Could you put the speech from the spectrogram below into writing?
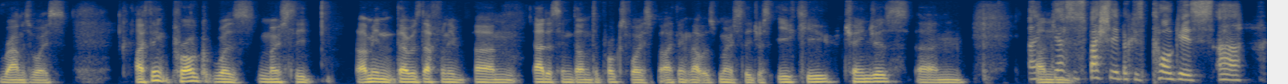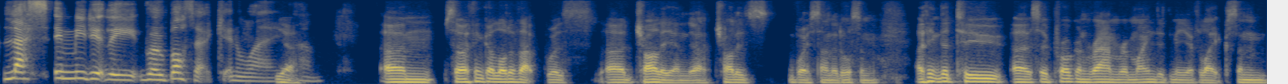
Ram's voice. I think Prog was mostly I mean, there was definitely um editing done to Prog's voice, but I think that was mostly just EQ changes. Um i Um, guess especially because prog is uh less immediately robotic in a way Yeah. um, Um, so I think a lot of that was uh, Charlie, and yeah, Charlie's voice sounded awesome. I think the two, uh, so Prog and Ram reminded me of like some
